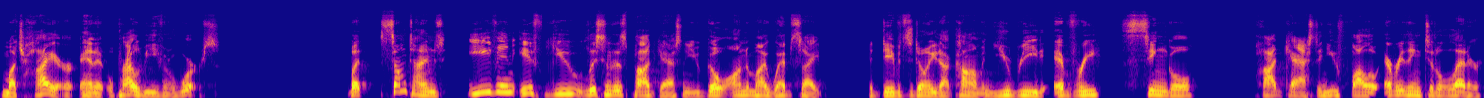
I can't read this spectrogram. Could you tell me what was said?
much higher and it will probably be even worse. But sometimes, even if you listen to this podcast and you go onto my website at davidsidoni.com and you read every single podcast and you follow everything to the letter,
